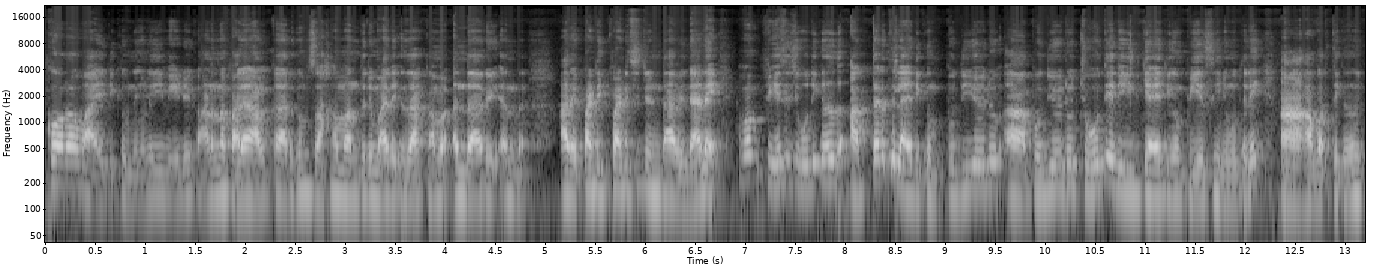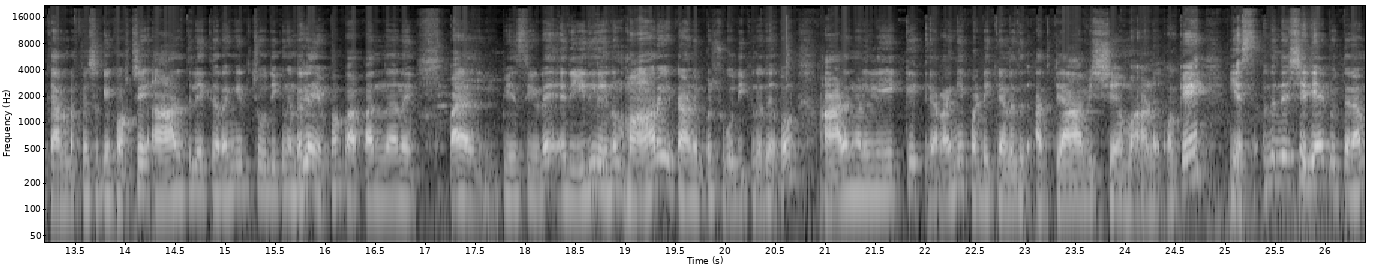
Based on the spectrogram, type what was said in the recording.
കുറവായിരിക്കും. നിങ്ങൾ ഈ വീഡിയോ കാണുന്ന പല ആൾക്കാർക്കും സഹമന്ത്രിമാർ ഇതാക്കാൻ എന്താ അറിയ എന്താ അറിയ പഠി പഠിച്ചിട്ടുണ്ടാവില്ല അല്ലേ? അപ്പം പി എസ് സി ചോദിക്കുന്നത് അത്തരത്തിലായിരിക്കും. പുതിയൊരു പുതിയൊരു ചോദ്യ രീതിക്കായിരിക്കും പി എസ് സി മുതൽ ആവർത്തിക്കുന്നത്. കറണ്ട് അഫയേഴ്സ് ഒക്കെ കുറച്ച് ആഴത്തിലേക്ക് ഇറങ്ങിയിട്ട് ചോദിക്കുന്നുണ്ട് അല്ലേ? ഇപ്പം എന്താണ്? പി എസ് സിയുടെ രീതിയിൽ നിന്ന് മാറിയിട്ടാണ് ഇപ്പോൾ ചോദിക്കുന്നത്. അപ്പം ആഴങ്ങളിലേക്ക് ഇറങ്ങി പഠിക്കേണ്ടത് അത്യാവശ്യമാണ്. ഓക്കെ യെസ് അതിന്റെ ശരിയായിട്ട് ഉത്തരം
